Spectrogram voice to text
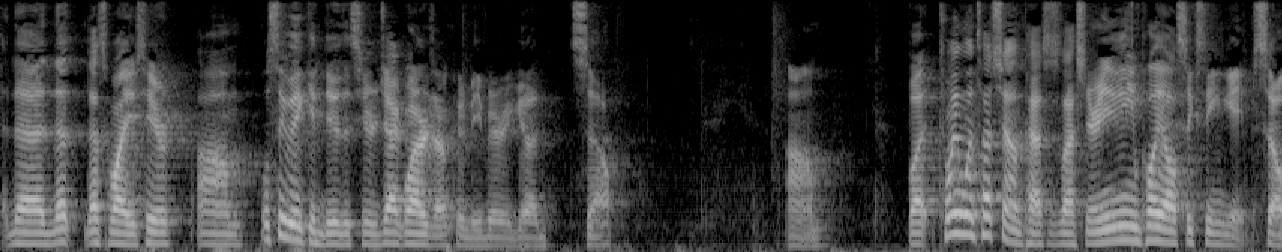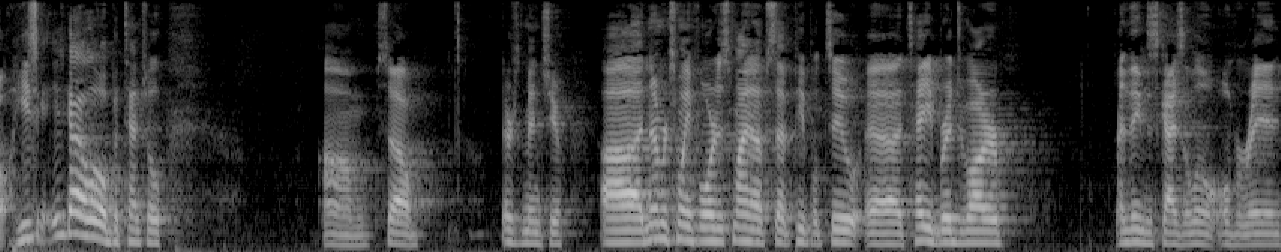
the, that, that's why he's here. Um, we'll see what he can do this year. Jaguars aren't going to be very good. So, um, but 21 touchdown passes last year, and he didn't even play all 16 games. So he's he's got a little potential um, so there's Minshew. Uh, number 24, this might upset people too. Uh, Teddy Bridgewater. I think this guy's a little overrated.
